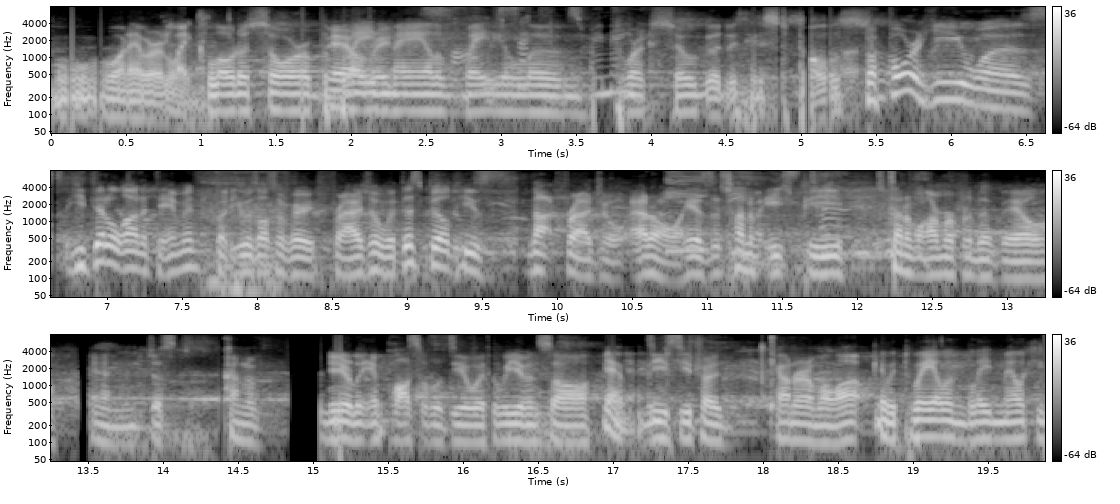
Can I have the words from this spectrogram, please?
whatever like Lotus Orb, Veil, Blade Radiant. Mail, Veil um, works so good with his spells. Before he was, he did a lot of damage, but he was also very fragile. With this build, he's not fragile at all. He has a ton of HP, a ton of armor from the Veil, and just kind of nearly impossible to deal with. We even saw Yeah. DC try to counter him a lot. Yeah, with Veil and Blade Mail, he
